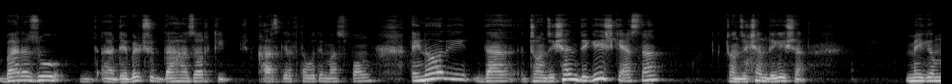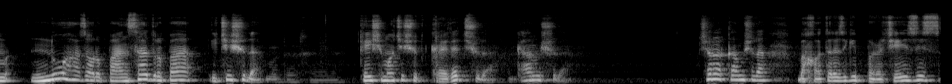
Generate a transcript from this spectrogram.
بعد از او debit شد ده هزار که قرض گرفته بودیم از پوند اینالی در transaction دیگهش که هستن transaction دیگهش میگم 9500 روپه چی شده cash ما چی شد credit شده کم شده چرا کم شده؟ به خاطر از اینکه purchases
